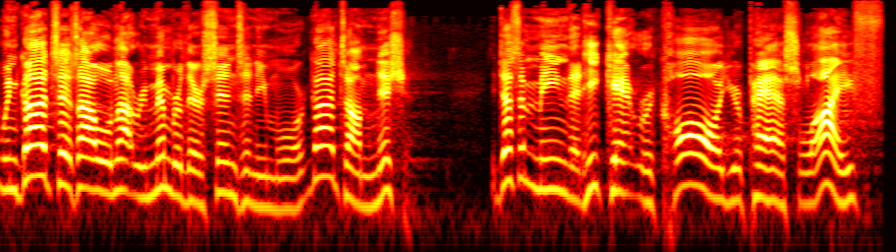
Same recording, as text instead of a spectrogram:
when God says, I will not remember their sins anymore, God's omniscient. It doesn't mean that He can't recall your past life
